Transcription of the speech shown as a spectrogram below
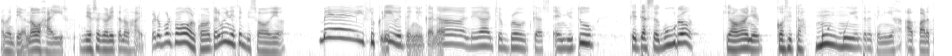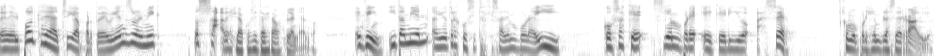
No, mentira, no vas a ir. Yo sé que ahorita no vas a ir. Pero por favor, cuando termine este episodio, ve y suscríbete en el canal de H Broadcast en YouTube, que te aseguro que van a venir cositas muy, muy entretenidas. Aparte del podcast de H y aparte de Brillantes on the Mic, no sabes la cosita que estamos planeando. En fin, y también hay otras cositas que salen por ahí, cosas que siempre he querido hacer, como por ejemplo hacer radio.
